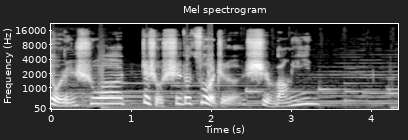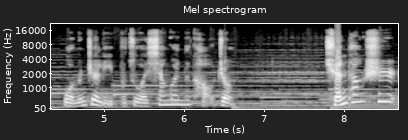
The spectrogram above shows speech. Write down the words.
有人说这首诗的作者是王殷，我们这里不做相关的考证。《全唐诗》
